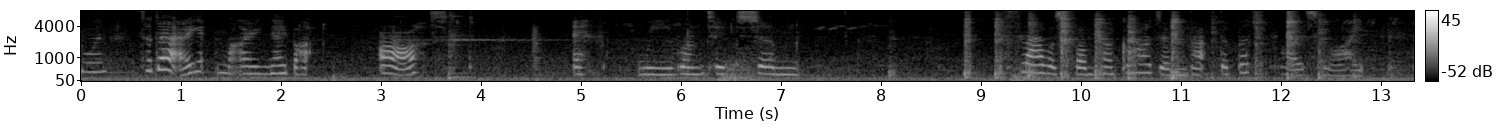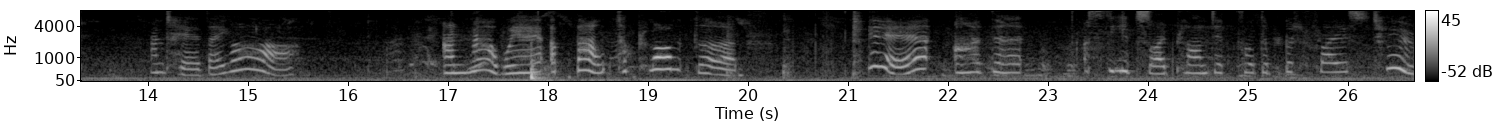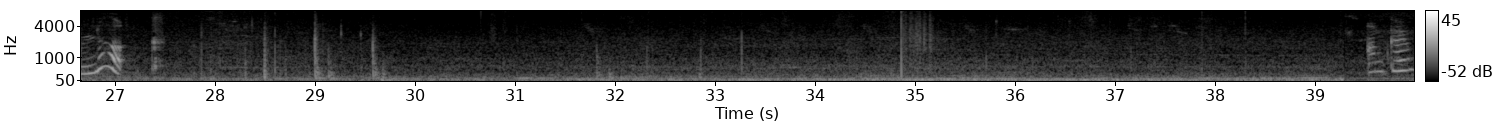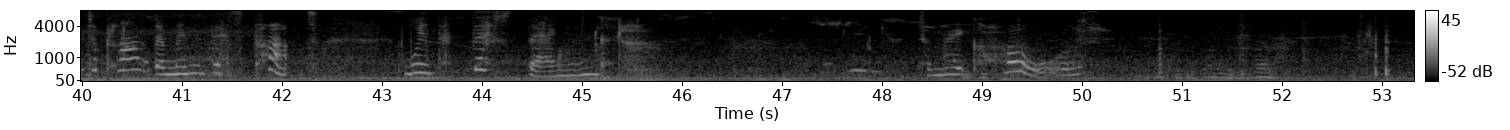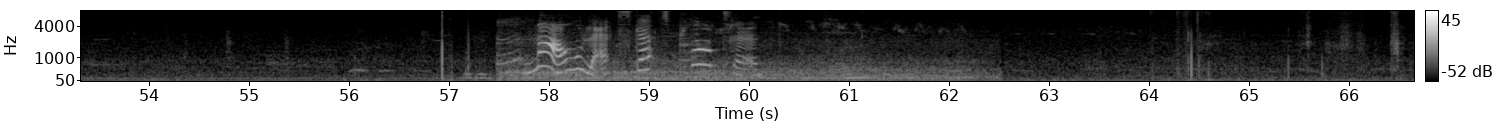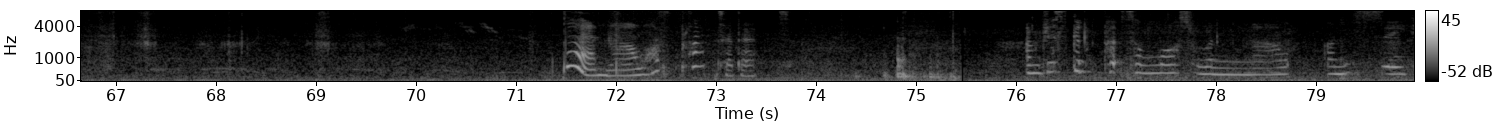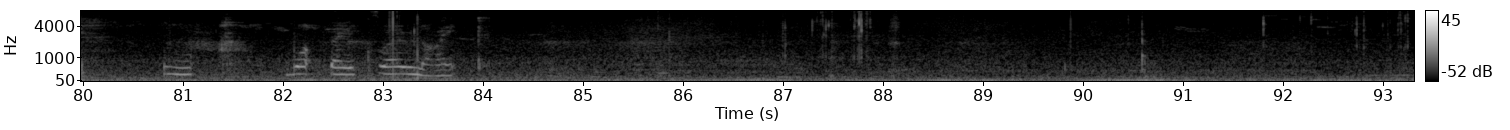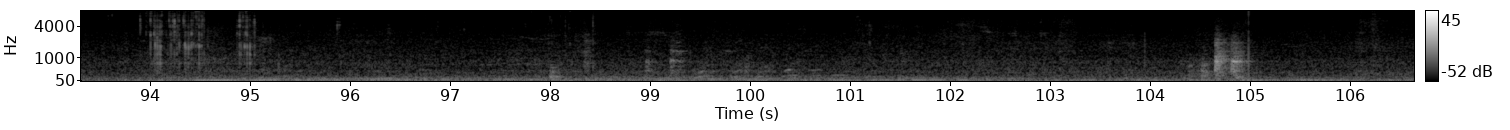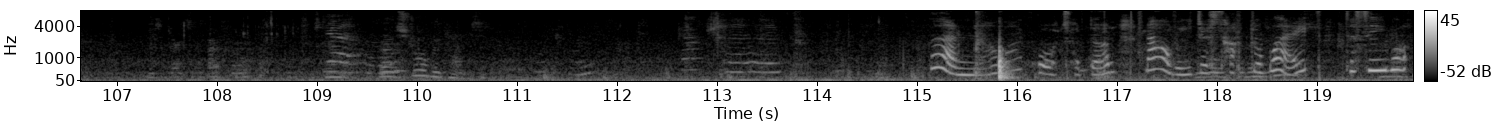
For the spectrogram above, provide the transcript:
everyone. Today, my neighbour asked if we wanted some flowers from her garden that the butterflies liked. And here they are. And now we're about to plant them. Here are the seeds I planted for the butterflies too. Look. I'm going to plant them in this pot with this thing to make holes. Now let's get planted. There now, I've planted I'm just going to put some moss on now and see mm, what they grow like. Strawberry now, I've watered them. Now we just have to wait to see what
